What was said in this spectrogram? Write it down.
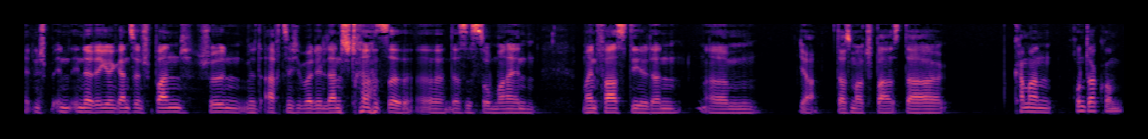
in, in der Regel ganz entspannt, schön mit 80 über die Landstraße. Äh, das ist so mein, mein Fahrstil dann. Ähm, ja, das macht Spaß. Da kann man runterkommen.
